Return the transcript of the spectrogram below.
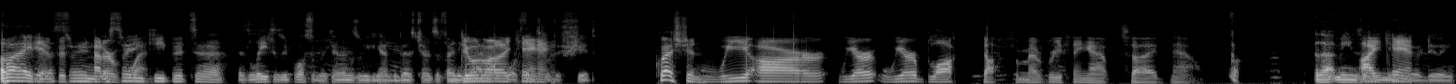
All right, Yeah, let's try and, let's try and keep it uh, as late as we possibly can, so we can have the best chance of finding Doing out what I can. go to shit. Question: we are we are we are blocked off from everything outside now. That means that I we know what can't- they're doing.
